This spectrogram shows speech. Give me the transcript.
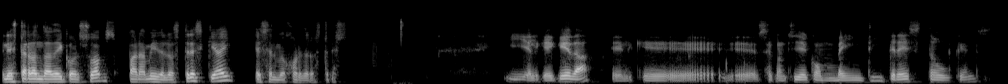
en esta ronda de icon swaps, para mí de los tres que hay, es el mejor de los tres. Y el que queda, el que eh, se consigue con 23 tokens,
